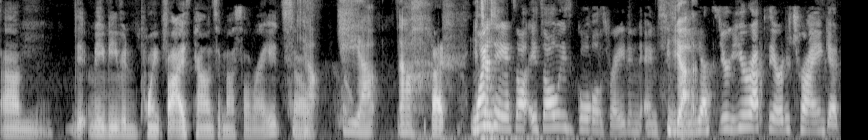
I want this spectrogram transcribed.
um, maybe even 0.5 pounds of muscle, right? So yeah, yeah. Ugh. But one just, day it's all it's always goals, right? And and yeah. Me, yes, you're you're up there to try and get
